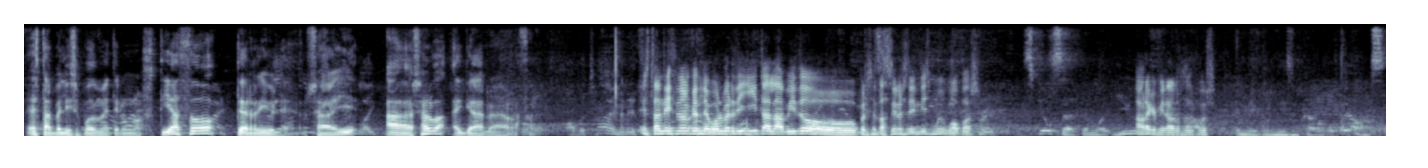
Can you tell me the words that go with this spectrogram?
Esta peli se puede meter un hostiazo terrible. O sea, ahí a Salva hay que darle la razón. Están diciendo que en Devolver Digital ha habido presentaciones de indies muy guapas. Habrá que mirarlos después. in making these incredible films.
